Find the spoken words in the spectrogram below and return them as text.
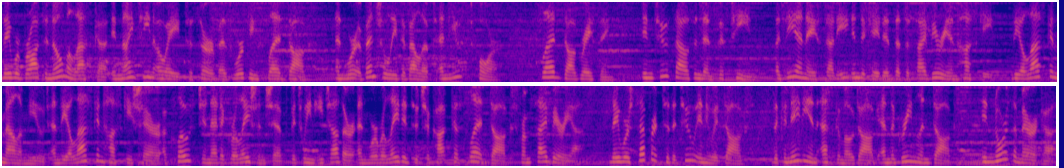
They were brought to Nome, Alaska in 1908 to serve as working sled dogs, and were eventually developed and used for sled dog racing. In 2015, a DNA study indicated that the Siberian Husky, the Alaskan Malamute and the Alaskan Husky share a close genetic relationship between each other and were related to Chukotka sled dogs from Siberia. They were separate to the two Inuit dogs, the Canadian Eskimo dog and the Greenland dog. In North America,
